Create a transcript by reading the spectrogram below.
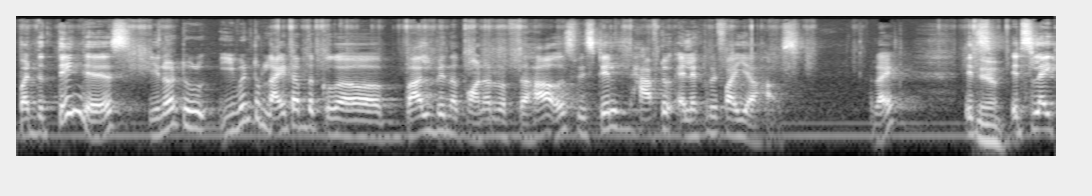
But the thing is you know to even to light up the uh, bulb in the corner of the house we still have to electrify your house right it's, Yeah. it's like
